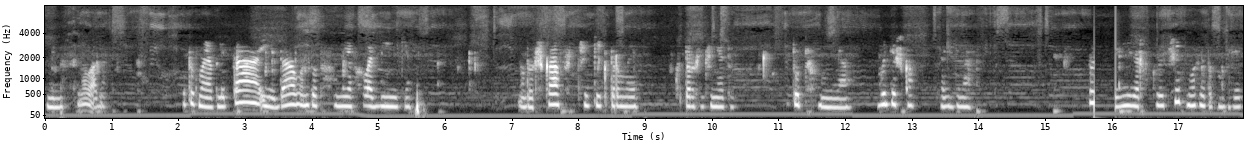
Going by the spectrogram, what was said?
Минус. Ну ладно. Вот тут моя плита, и да, вон тут у меня в холодильнике. Вот тут шкафчики, которые мы, в которых ничего нету. Тут у меня вытяжка заведена. Тут телевизор включить, можно посмотреть.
